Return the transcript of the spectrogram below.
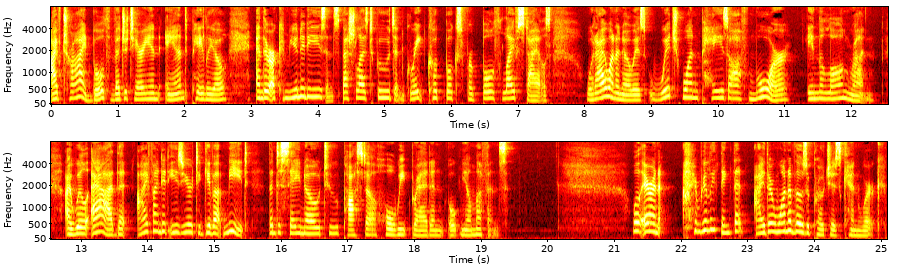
I've tried both vegetarian and paleo, and there are communities and specialized foods and great cookbooks for both lifestyles. What I want to know is which one pays off more in the long run. I will add that I find it easier to give up meat than to say no to pasta, whole wheat bread, and oatmeal muffins. Well, Erin, I really think that either one of those approaches can work.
